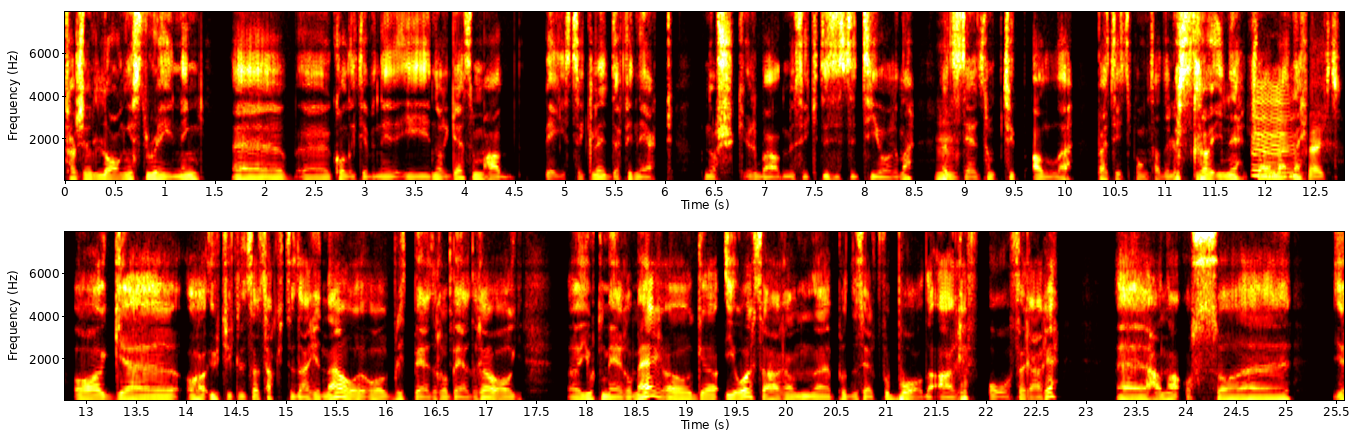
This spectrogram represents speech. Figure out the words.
kanskje longest reigning uh, uh, kollektivene i, i Norge, som har basically definert norsk urban musikk de siste ti årene. Et sted som typ alle på et tidspunkt hadde lyst til å inn i. Mm. jeg og, og har utviklet seg sakte der inne, og, og blitt bedre og bedre, og gjort mer og mer. Og eh, i år så har han eh, produsert for både Arif og Ferrari. Eh, han har også eh,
